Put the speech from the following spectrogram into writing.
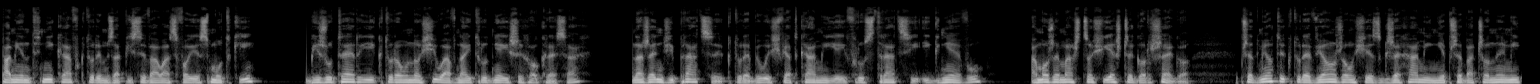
Pamiętnika, w którym zapisywała swoje smutki? Biżuterii, którą nosiła w najtrudniejszych okresach? Narzędzi pracy, które były świadkami jej frustracji i gniewu? A może masz coś jeszcze gorszego? Przedmioty, które wiążą się z grzechami nieprzebaczonymi,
